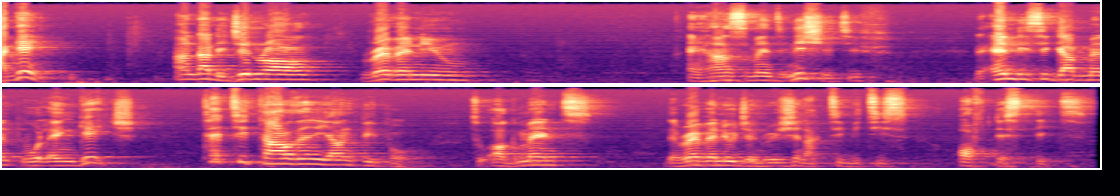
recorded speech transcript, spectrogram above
Again, under the General Revenue Enhancement Initiative, the NDC government will engage 30,000 young people to augment the revenue generation activities of the state.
